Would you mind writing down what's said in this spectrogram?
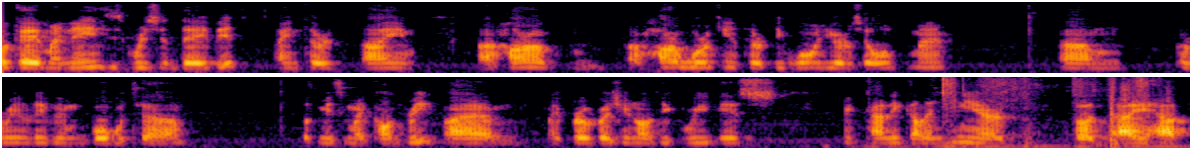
Okay, my name is Christian David. I'm third. I'm a hard, a hardworking 31 years old man. Um, currently live in Bogota. That means my country. Um, my professional degree is mechanical engineer, but I have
